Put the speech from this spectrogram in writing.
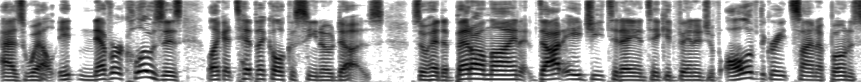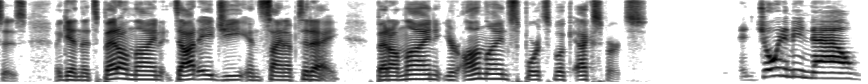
as well. It never closes like a typical casino does. So head to betonline.ag today and take advantage of all of the great sign up bonuses. Again, that's betonline.ag and sign up today. BetOnline, your online sportsbook experts. And joining me now,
